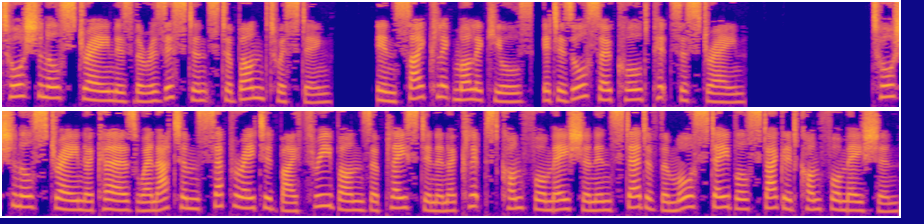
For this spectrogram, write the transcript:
Torsional strain is the resistance to bond twisting. In cyclic molecules, it is also called Pitzer strain. Torsional strain occurs when atoms separated by three bonds are placed in an eclipsed conformation instead of the more stable staggered conformation.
